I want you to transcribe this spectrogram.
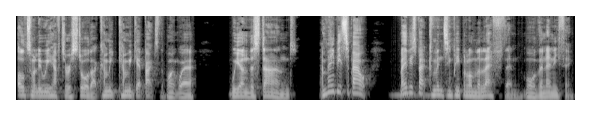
ultimately we have to restore that. Can we can we get back to the point where we understand? And maybe it's about maybe it's about convincing people on the left then more than anything.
